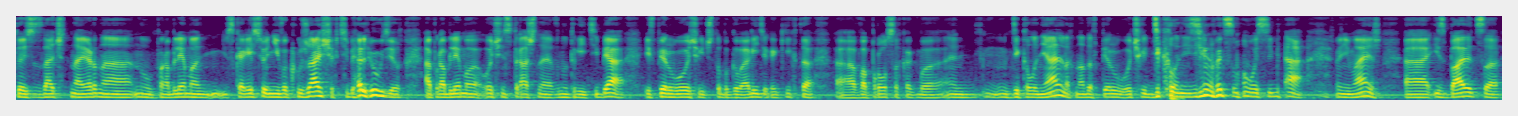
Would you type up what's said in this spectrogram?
то есть, значит, наверное, ну, проблема, скорее всего, не в окружающих тебя людях, а проблема очень страшная внутри тебя. И в первую очередь, чтобы говорить о каких-то а, вопросах как бы э, деколониальных, надо в первую очередь деколонизировать самого себя, понимаешь? А, избавиться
